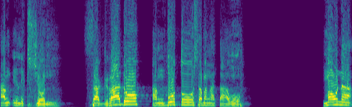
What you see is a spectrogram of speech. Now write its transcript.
ang eleksyon. Sagrado ang boto sa mga tao. Mauna,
